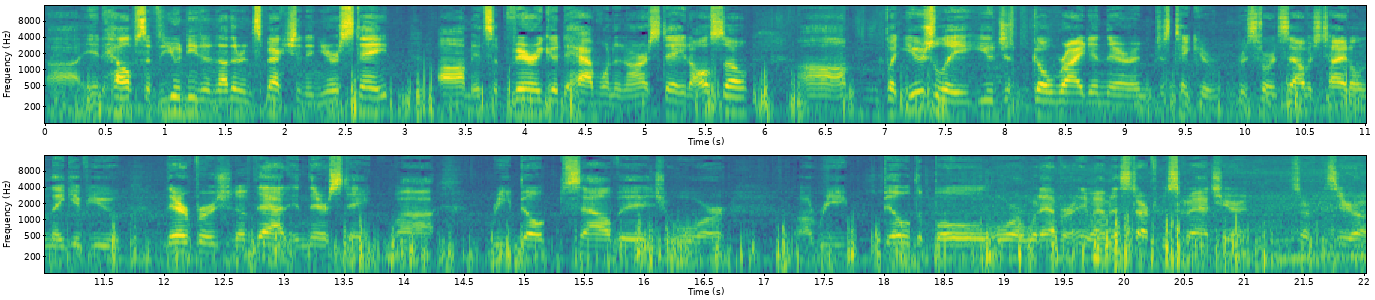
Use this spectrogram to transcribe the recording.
uh, it helps if you need another inspection in your state. Um, it's very good to have one in our state also. Um, but usually you just go right in there and just take your restored salvage title and they give you their version of that in their state. Uh, rebuilt salvage or uh, rebuildable or whatever. Anyway, I'm going to start from scratch here and start from zero.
